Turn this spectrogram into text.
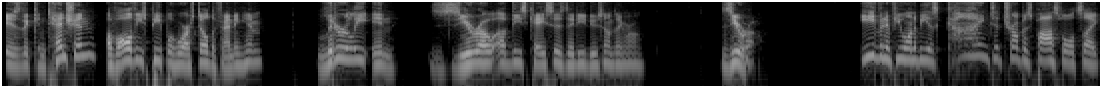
Is the contention of all these people who are still defending him literally in zero of these cases did he do something wrong? Zero even if you want to be as kind to Trump as possible, it's like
